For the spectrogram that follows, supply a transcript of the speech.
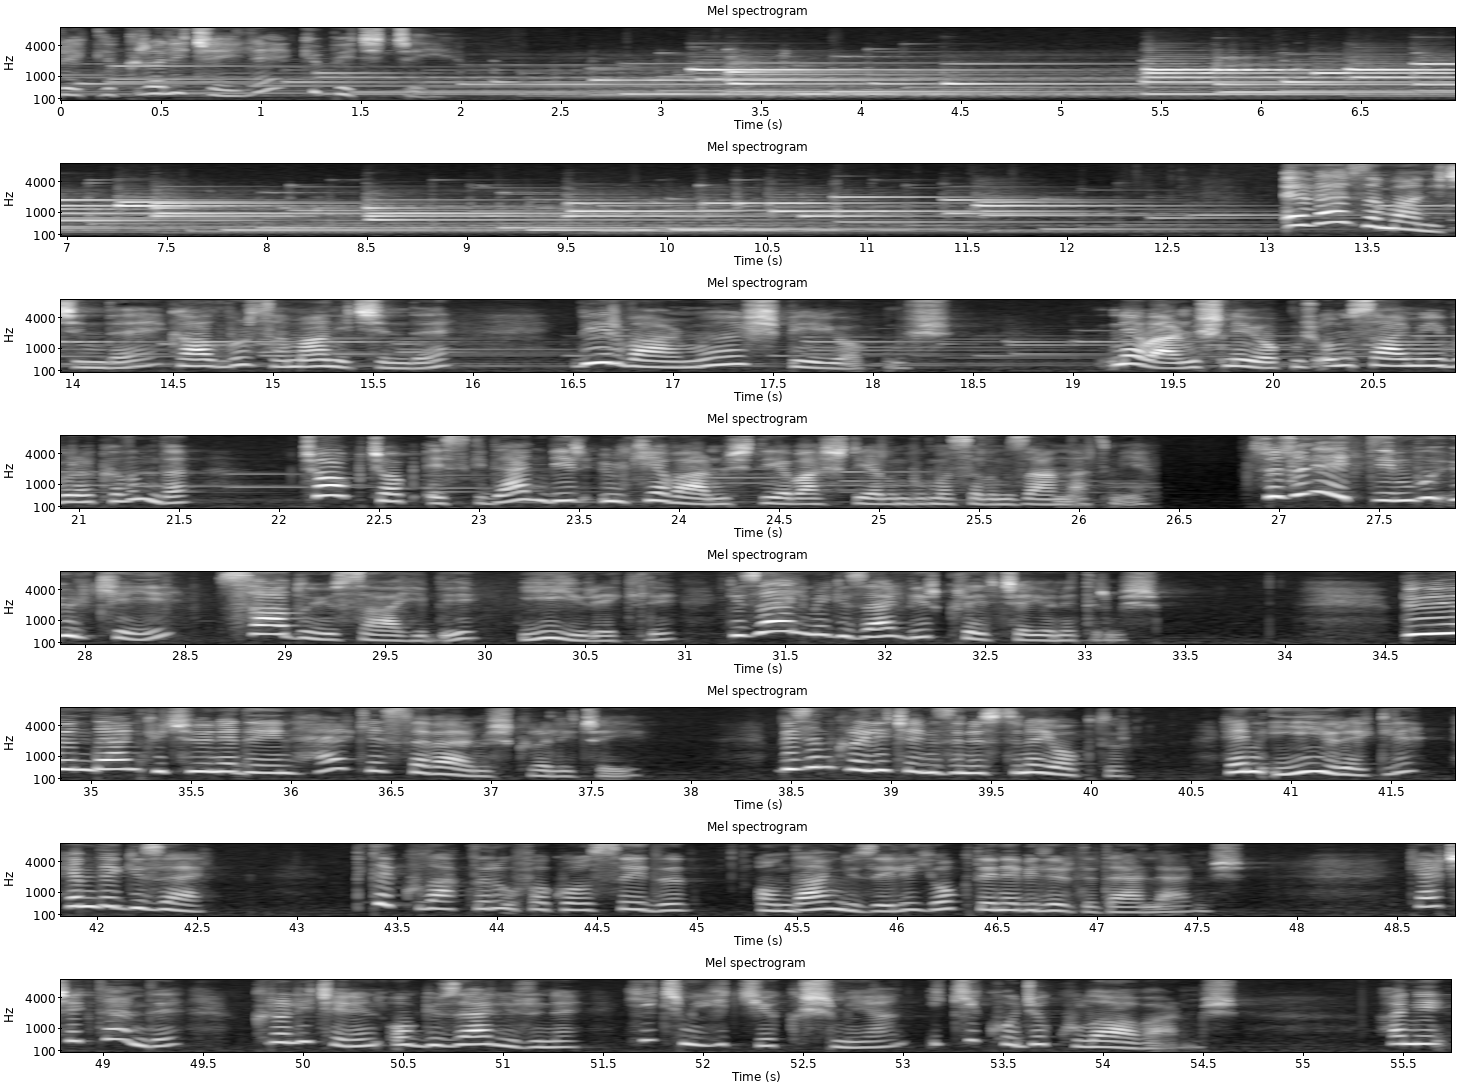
yürekli kraliçe ile küpe çiçeği. Evvel zaman içinde, kalbur zaman içinde bir varmış bir yokmuş. Ne varmış ne yokmuş onu saymayı bırakalım da çok çok eskiden bir ülke varmış diye başlayalım bu masalımızı anlatmaya. Sözünü ettiğim bu ülkeyi sağduyu sahibi, iyi yürekli, güzel mi güzel bir kraliçe yönetirmiş. Büyüğünden küçüğüne değin herkes severmiş kraliçeyi. Bizim kraliçemizin üstüne yoktur. Hem iyi yürekli hem de güzel. Bir de kulakları ufak olsaydı ondan güzeli yok denebilirdi derlermiş. Gerçekten de kraliçenin o güzel yüzüne hiç mi hiç yakışmayan iki koca kulağı varmış. Hani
